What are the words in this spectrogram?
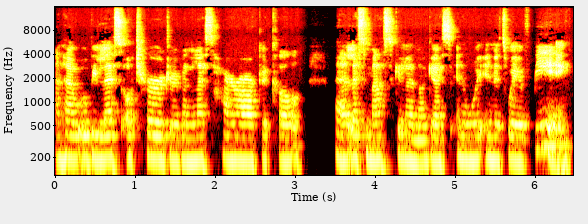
and how it would be less auteur driven, less hierarchical, uh, less masculine, I guess, in a way, in its way of being,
